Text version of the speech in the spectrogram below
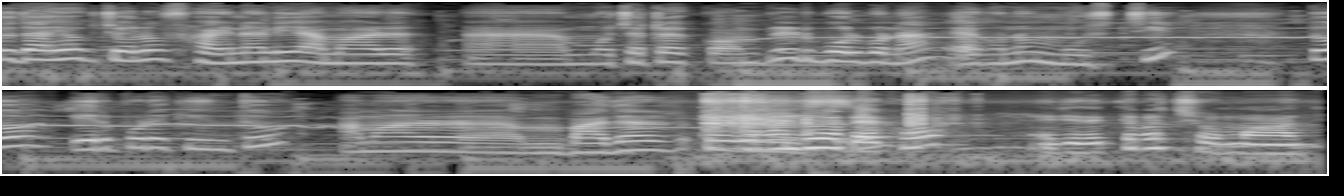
তো যাই হোক, চলো ফাইনালি আমার মোচাটা কমপ্লিট বলব না এখনও মুছছি। তো এরপরে কিন্তু আমার বাজার বন্ধুরা দেখো, এই যে দেখতে পাচ্ছ মাছ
